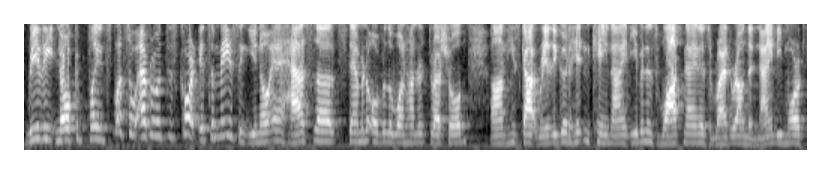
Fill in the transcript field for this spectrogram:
Really, no complaints whatsoever with this card. It's amazing. You know, it has the stamina over the 100 threshold. Um, he's got really good hitting K9. Even his walk 9 is right around the 90 mark.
